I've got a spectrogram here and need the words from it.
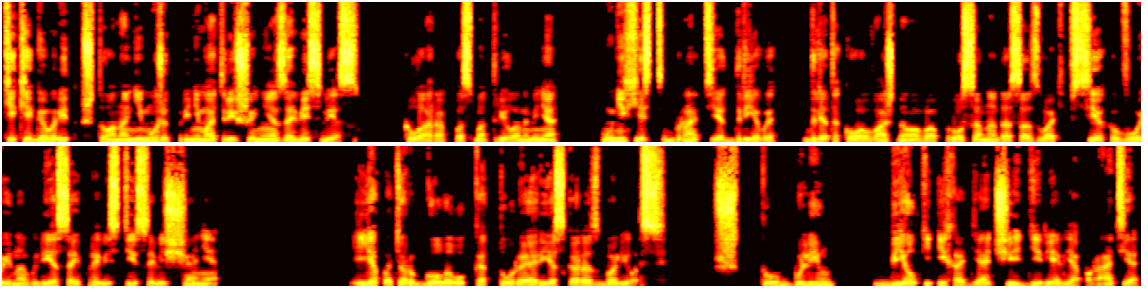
Кеке говорит, что она не может принимать решения за весь лес. Клара посмотрела на меня. У них есть братья древы, для такого важного вопроса надо созвать всех воинов леса и провести совещание. Я потер голову, которая резко разболелась. Что, блин? Белки и ходячие деревья братья?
